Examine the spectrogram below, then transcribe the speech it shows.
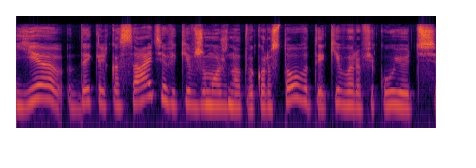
є декілька сайтів, які вже можна от використовувати, які верифікують,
